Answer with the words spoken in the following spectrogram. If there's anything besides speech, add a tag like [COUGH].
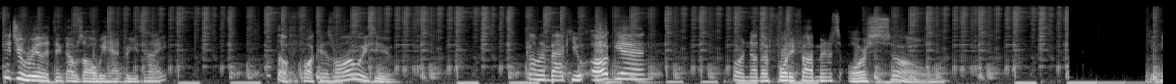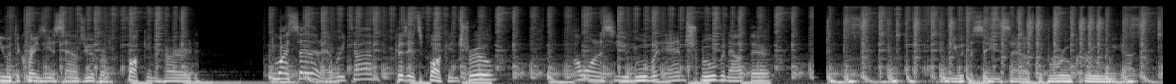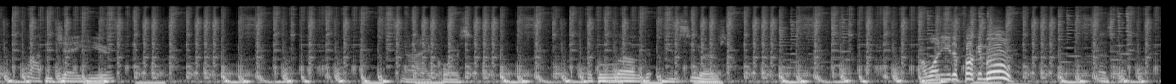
Did you really think that was all we had for you tonight? What the fuck is wrong with you? Coming back you again for another 45 minutes or so. Hitting you with the craziest sounds you ever fucking heard. Do I say that every time? Because it's fucking true. I want to see you moving and schmoving out there. Hitting you with the same sounds, the Baru crew. We got Floppy J here. Aye, of course. Beloved MCers. I want you to fucking move! Let's go.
